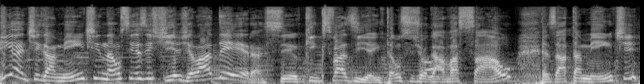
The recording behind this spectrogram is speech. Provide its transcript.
E antigamente não se existia geladeira. Se, o que, que se fazia? Então se jogava sal, exatamente,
